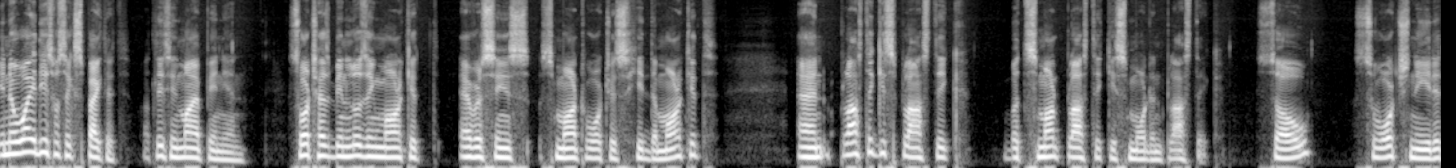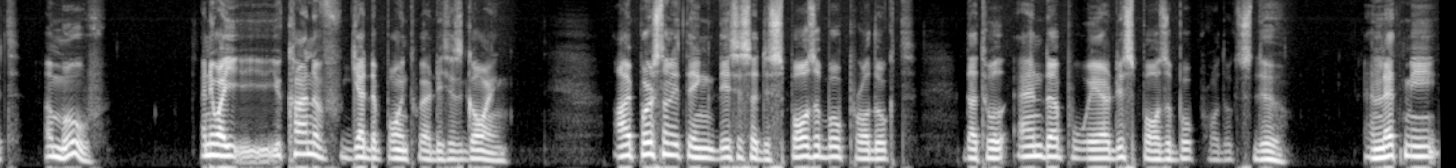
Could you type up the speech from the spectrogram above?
In a way, this was expected, at least in my opinion. Swatch has been losing market ever since smartwatches hit the market. And plastic is plastic, but smart plastic is more than plastic. So, Swatch needed a move. Anyway, you kind of get the point where this is going. I personally think this is a disposable product that will end up where disposable products do. And let me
